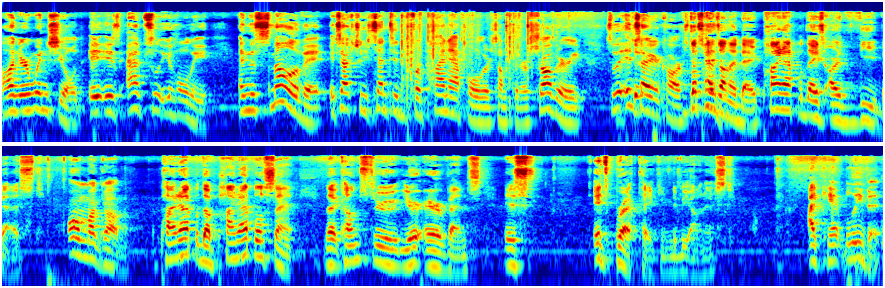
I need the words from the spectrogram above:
on your windshield. It is absolutely holy. And the smell of it, it's actually scented for pineapple or something, or strawberry. So the inside of your car Depends on the day. Pineapple days are the best. Oh my god. Pineapple, the pineapple scent that comes through your air vents is, it's breathtaking to be honest. I can't believe it.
